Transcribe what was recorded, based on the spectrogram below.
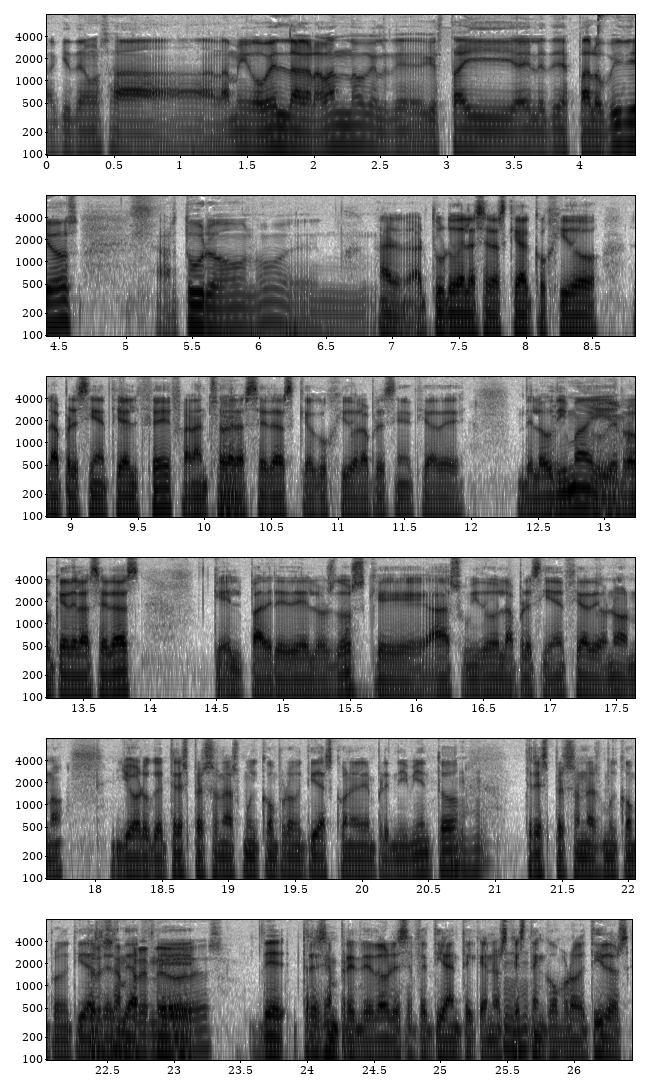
aquí tenemos al amigo Belda grabando, que, le, que, está ahí, ahí le tienes para los vídeos. Arturo, ¿no? Arturo de las Heras que ha cogido la presidencia del CEF, Arancha sí. de las Heras que ha cogido la presidencia de, de la UDIMA y Roque de las Heras que el padre de los dos que ha asumido la presidencia de honor, ¿no? Yo creo que tres personas muy comprometidas con el emprendimiento, uh -huh. tres personas muy comprometidas tres desde emprendedores. hace de, tres emprendedores efectivamente que no es que uh -huh. estén comprometidos,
